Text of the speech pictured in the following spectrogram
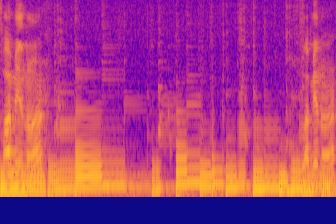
Fá menor, Lá menor.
